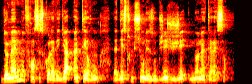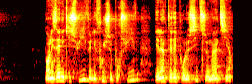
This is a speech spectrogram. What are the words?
De même, Francesco La Vega interrompt la destruction des objets jugés non intéressants. Dans les années qui suivent, les fouilles se poursuivent et l'intérêt pour le site se maintient.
